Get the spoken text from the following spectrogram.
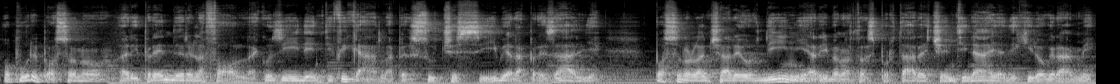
oppure possono riprendere la folla e così identificarla per successive rappresaglie. Possono lanciare ordigni e arrivano a trasportare centinaia di chilogrammi,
